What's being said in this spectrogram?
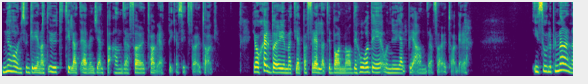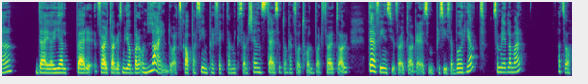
nu har hon liksom grenat ut till att även hjälpa andra företagare att bygga sitt företag. Jag själv började med att hjälpa föräldrar till barn med ADHD och nu hjälper jag andra företagare. I Soloprenörerna, där jag hjälper företagare som jobbar online då att skapa sin perfekta mix av tjänster så att de kan få ett hållbart företag. Där finns ju företagare som precis har börjat som medlemmar. Alltså,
